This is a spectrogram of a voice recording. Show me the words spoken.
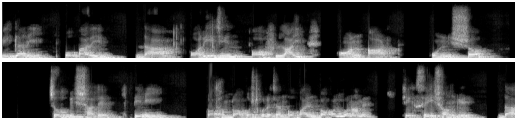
বিজ্ঞানী Oparin the origin of life on earth উনিশশো চব্বিশ সালে তিনি প্রথম প্রপোস্ট করেছেন ওপারিন প্রকল্প নামে। ঠিক সেই সঙ্গে দ্য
